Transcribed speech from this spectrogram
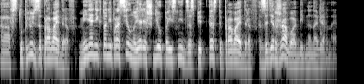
А, Вступлюсь за провайдеров. Меня никто не просил, но я решил пояснить за спид-тесты провайдеров. За державу обидно, наверное.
